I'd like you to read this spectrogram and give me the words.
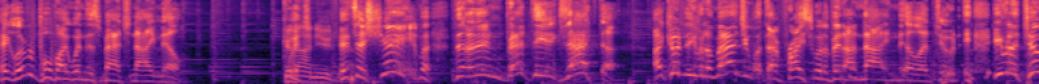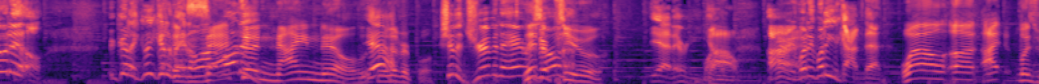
Hey, Liverpool might win this match 9 0. Good Which- on you. Jeff. It's a shame that I didn't bet the exacta. I couldn't even imagine what that price would have been on 9 0 and 2 even a 2 0. We could have we could have made a lot of Exacta money. nine 0 Yeah. for Liverpool. Should have driven to Arizona. Liverpool. Yeah, there you go. Wow. All right, All right. What, do- what do you got then? Well, uh, I was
